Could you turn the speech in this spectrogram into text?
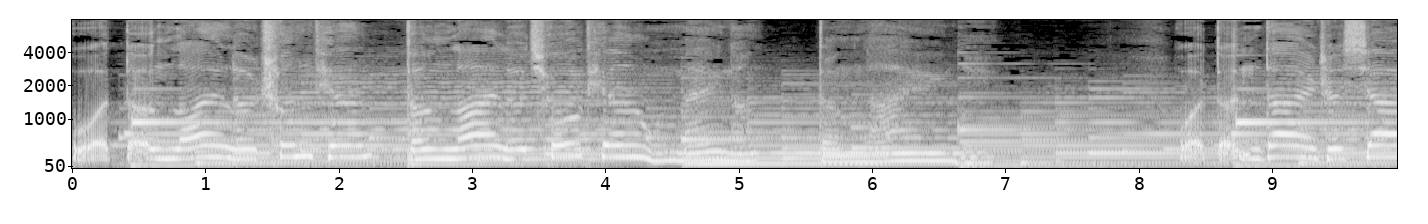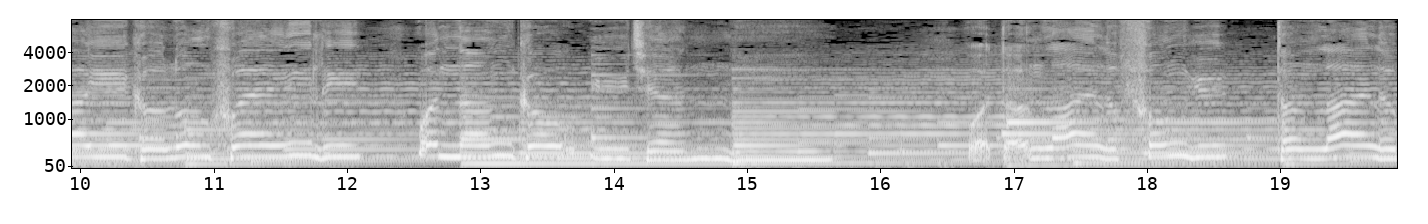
我等来了春天，等来了秋天，我没能等来你。我等待着下一个轮回里，我能够遇见你。我等来了风雨，等来了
